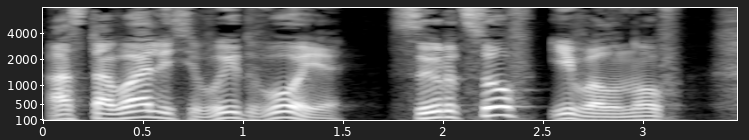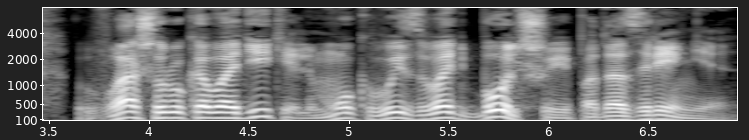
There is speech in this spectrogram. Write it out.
Оставались вы двое, Сырцов и Волнов. Ваш руководитель мог вызвать большие подозрения.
